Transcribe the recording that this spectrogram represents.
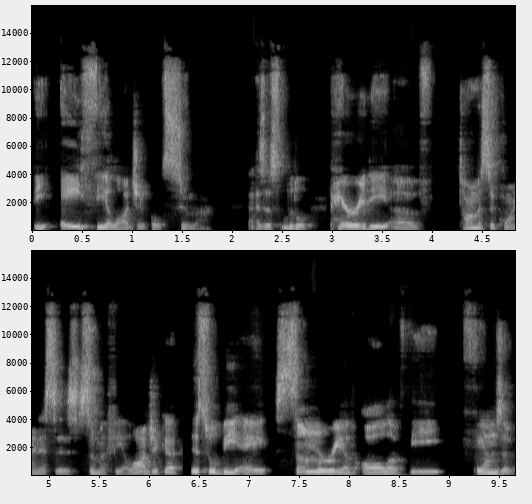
the Atheological Summa, as this little parody of Thomas Aquinas's Summa Theologica. This will be a summary of all of the forms of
